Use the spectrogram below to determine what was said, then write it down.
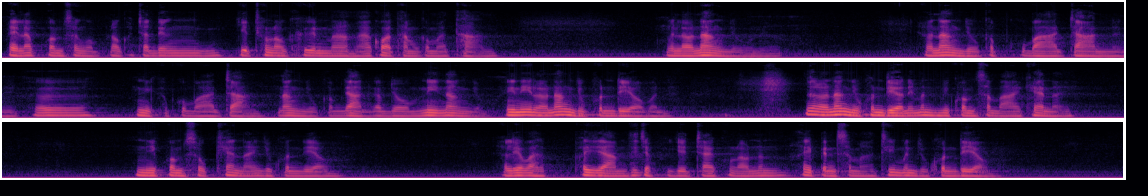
ไม่รับความสงบ เราก็จะดึงจิตของเราคืนมาหาข้อธรรมกรรมฐานเหมือนเรานั่งอยู่เนี่ยเรานั่งอยู่กับครูบาอาจารย์นี่เออ นี่กับครูบาอาจารย์ นั่งอยู่กับญาติกับโยม นี่นั่งอยู่ นี่นี่เรานั่งอยู่คนเดียววันเมื่อเรานั่งอยู่คนเดียวนี่มันมีความสบายแค่ไหน มีความสุขแค่ไหนอยู่คนเดียวเรียกว่าพยายามที่จะฝึกจิตใจของเรานั้น ให้เป็นสมาธิมันอยู่คนเดียว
